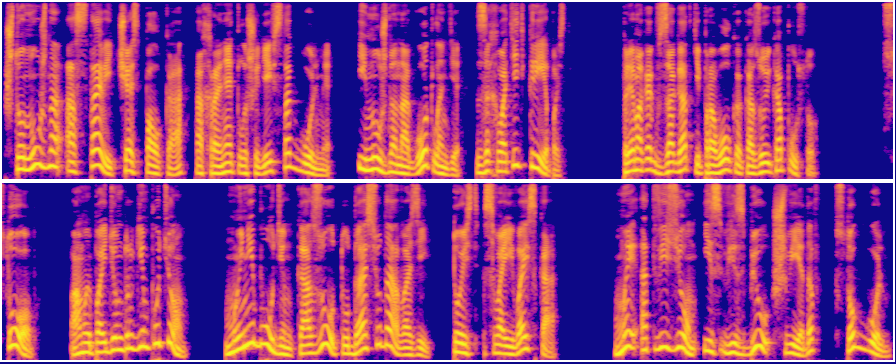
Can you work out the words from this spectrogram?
что нужно оставить часть полка охранять лошадей в Стокгольме, и нужно на Готланде захватить крепость. Прямо как в загадке про волка, козу и капусту. Стоп! А мы пойдем другим путем. Мы не будем козу туда-сюда возить, то есть свои войска мы отвезем из Визбю шведов в Стокгольм.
